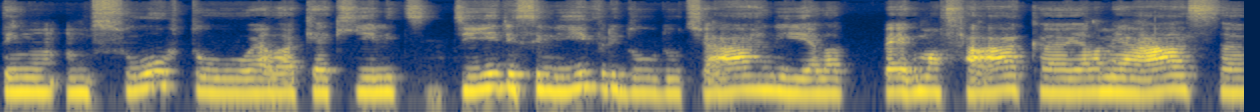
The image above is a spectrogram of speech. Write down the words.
tem um, surto, ela quer que ele tire, se livre do, do Charlie, ela pega uma faca, ela ameaça,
